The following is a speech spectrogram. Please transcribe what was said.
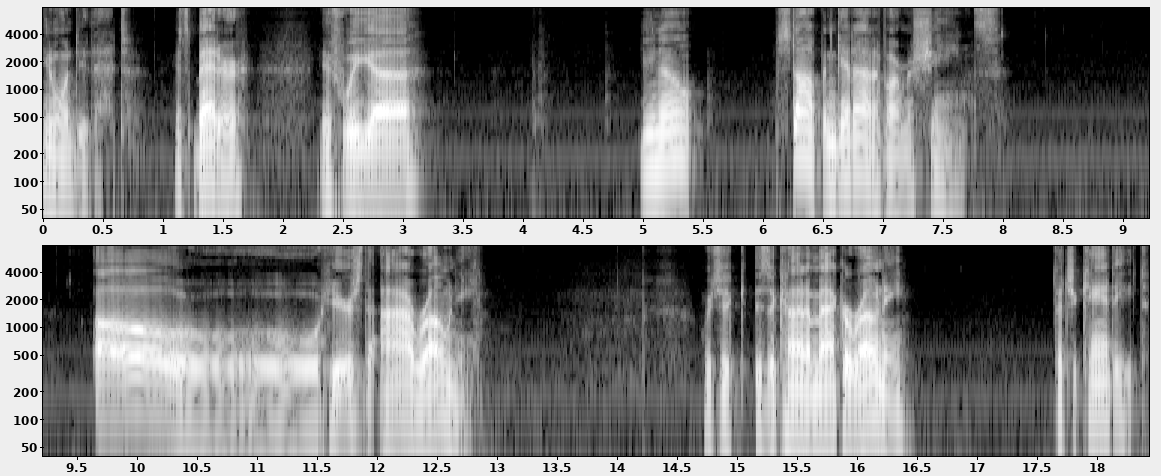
you don't want to do that. It's better if we, uh, you know, stop and get out of our machines. Oh, here's the irony, which is a kind of macaroni that you can't eat.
